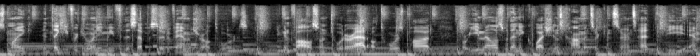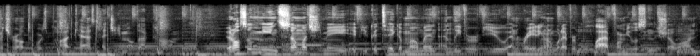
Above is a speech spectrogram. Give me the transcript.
host, Mike, and thank you for joining me for this episode of Amateur Auteurs. You can follow us on Twitter at AuteursPod or email us with any questions, comments, or concerns at the Amateur Auteurs Podcast at gmail.com. It would also mean so much to me if you could take a moment and leave a review and rating on whatever platform you listen to the show on.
